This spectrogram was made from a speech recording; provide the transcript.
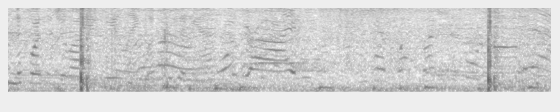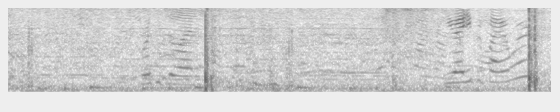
Welcome to 4th of July in Wheeling, West Virginia. 4th of July in town. You ready for fireworks?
